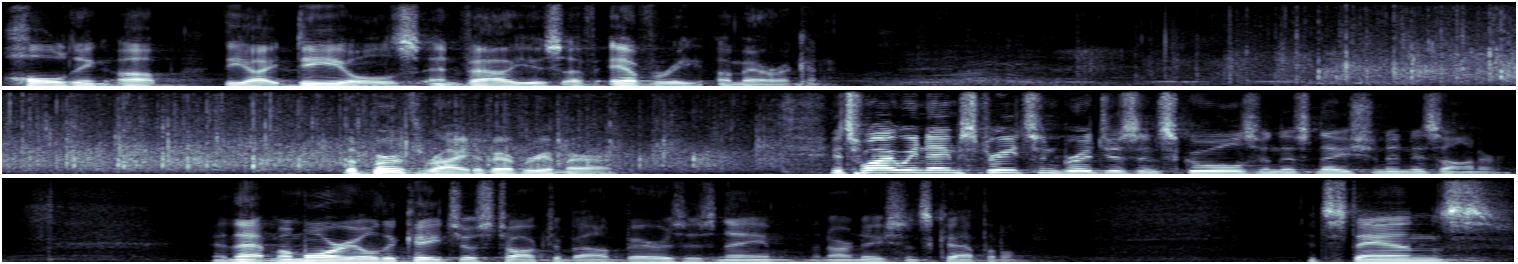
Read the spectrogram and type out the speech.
holding up the ideals and values of every American. The birthright of every American. It's why we name streets and bridges and schools in this nation in his honor. And that memorial that Kate just talked about bears his name in our nation's capital. It stands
